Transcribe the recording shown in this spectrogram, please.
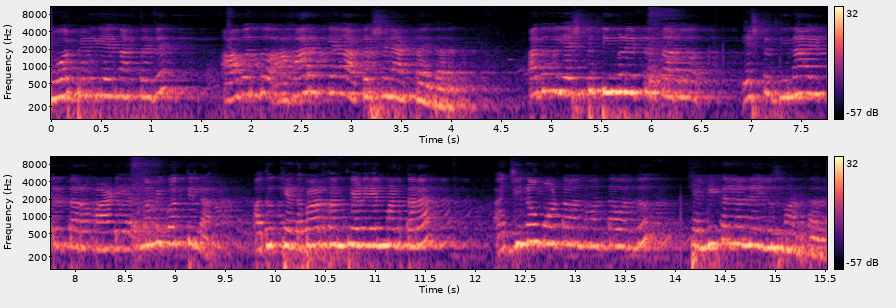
ಯುವ ಪೀಳಿಗೆ ಏನಾಗ್ತಾ ಇದೆ? ಆ ಒಂದು ಆಹಾರಕ್ಕೆ ಆಕರ್ಷಣೆ ಆಗ್ತಾ ಇದ್ದಾರೆ. ಅದು ಎಷ್ಟು ತಿಂಗಳು ಇಟ್ಟಿರ್ತಾರೋ, ಎಷ್ಟು ದಿನ ಇಟ್ಟಿರ್ತಾರೋ ಮಾಡಿ, ಅದು ನಮಗೆ ಗೊತ್ತಿಲ್ಲ. ಅದು ಕೆಡಬಾರ್ದು ಅಂತ ಹೇಳಿ ಏನ್ ಮಾಡ್ತಾರ? ಅಜಿನೋಮೋಟೋ ಅನ್ನುವಂತ ಒಂದು ಕೆಮಿಕಲ್ ಅನ್ನ ಯೂಸ್ ಮಾಡ್ತಾರೆ.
